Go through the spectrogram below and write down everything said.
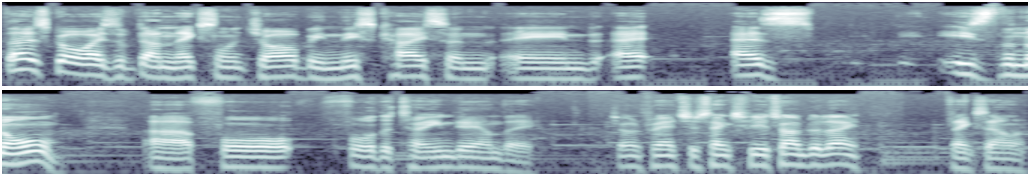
those guys have done an excellent job in this case, and and as is the norm uh, for for the team down there. John Francis, thanks for your time today. Thanks, Alan.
